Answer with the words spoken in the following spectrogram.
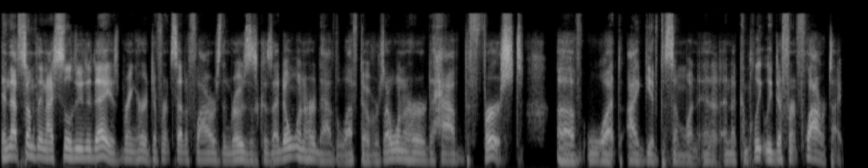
and that's something I still do today is bring her a different set of flowers than roses because I don't want her to have the leftovers. I want her to have the first of what I give to someone in a, in a completely different flower type.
